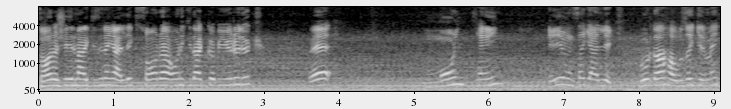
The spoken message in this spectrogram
Sonra şehir merkezine geldik. Sonra 12 dakika bir yürüdük. Ve Mountain Havens'a geldik. Burada havuza girmek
